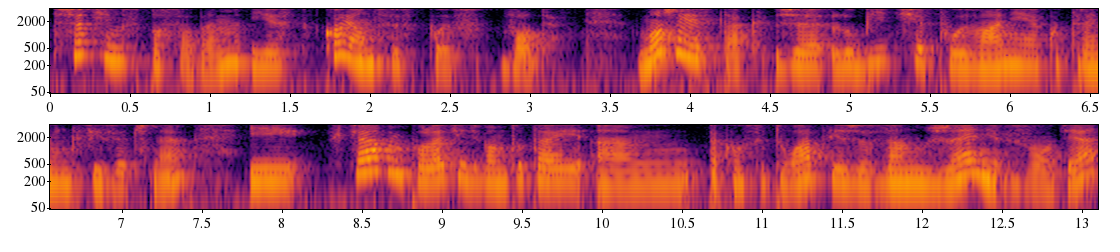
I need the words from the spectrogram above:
Trzecim sposobem jest kojący wpływ wody. Może jest tak, że lubicie pływanie jako trening fizyczny i chciałabym polecić Wam tutaj um, taką sytuację, że zanurzenie w wodzie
